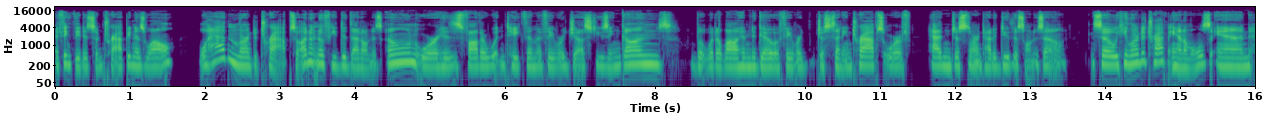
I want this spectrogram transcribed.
I think they did some trapping as well. Well, Hadden learned to trap, so I don't know if he did that on his own or his father wouldn't take them if they were just using guns, but would allow him to go if they were just setting traps, or if Hadden just learned how to do this on his own. So he learned to trap animals and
